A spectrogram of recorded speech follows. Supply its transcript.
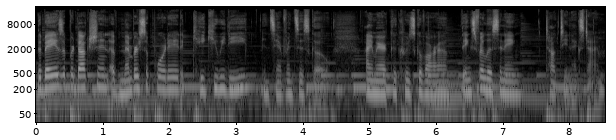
The Bay is a production of member supported KQED in San Francisco. I'm Erica Cruz Guevara. Thanks for listening. Talk to you next time.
